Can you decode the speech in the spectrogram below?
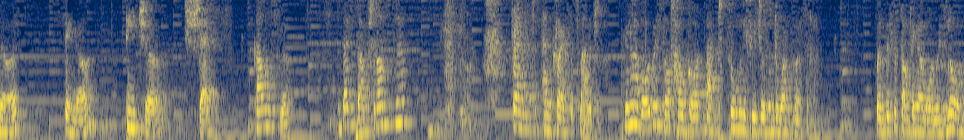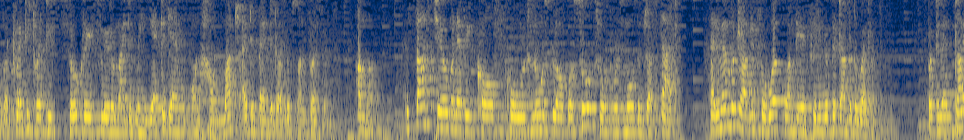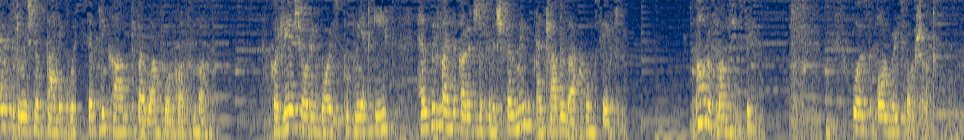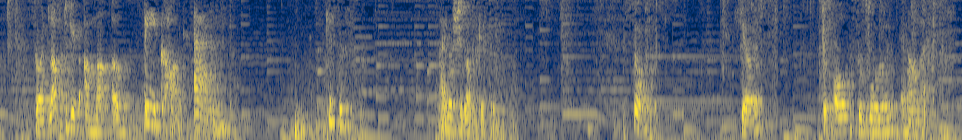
nurse, singer, teacher, chef, counselor, the best dumb charades player, friend and crisis manager. You know, I've always thought how God packed so many features into one person. Well, this is something I've always known, but 2020 so gracefully reminded me yet again on how much I depended on this one person, Amma. This past year, when every cough, cold, nose block, or sore throat was more than just that, I remember traveling for work one day and feeling a bit under the weather. But an entire situation of panic was simply calmed by one phone call from Mum. Her reassuring voice put me at ease, helped me find the courage to finish filming and travel back home safely. Power of mums, you see words always fall short. So I'd love to give Amma a big hug and kisses. I know she loves kisses. So, here's to all the superwomen in our lives.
